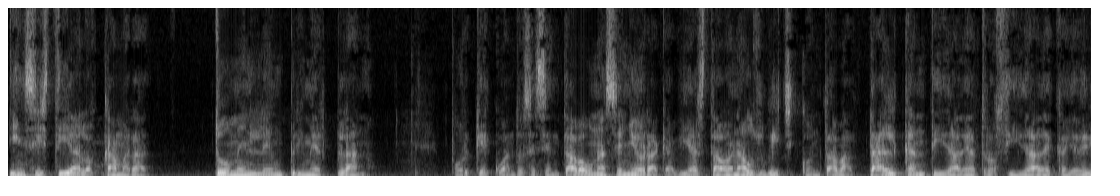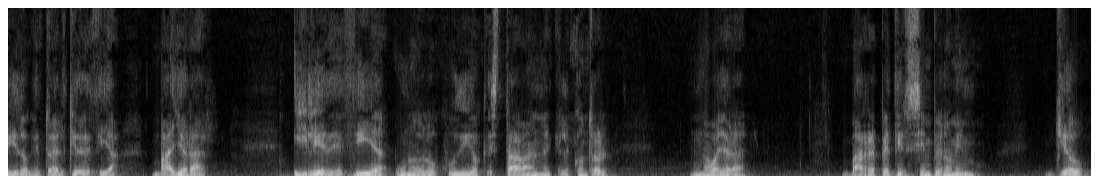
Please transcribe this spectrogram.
insistía a los cámaras tómenle un primer plano, porque cuando se sentaba una señora que había estado en Auschwitz contaba tal cantidad de atrocidades que había vivido que todo el tío decía, va a llorar. Y le decía uno de los judíos que estaba en el control, no va a llorar, va a repetir siempre lo mismo. Yo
